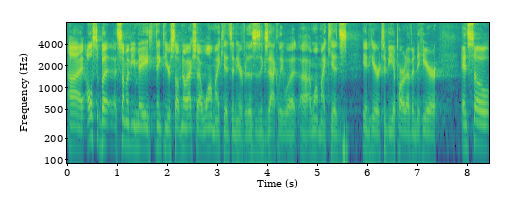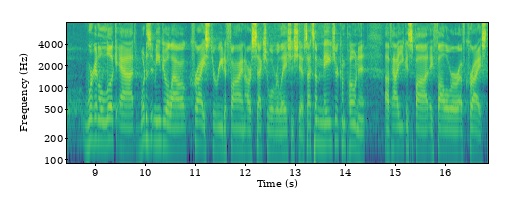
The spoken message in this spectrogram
uh, also, but some of you may think to yourself, no, actually, I want my kids in here for this. Is exactly what uh, I want my kids in here to be a part of and to hear. And so we're going to look at what does it mean to allow Christ to redefine our sexual relationships. That's a major component of how you can spot a follower of Christ.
